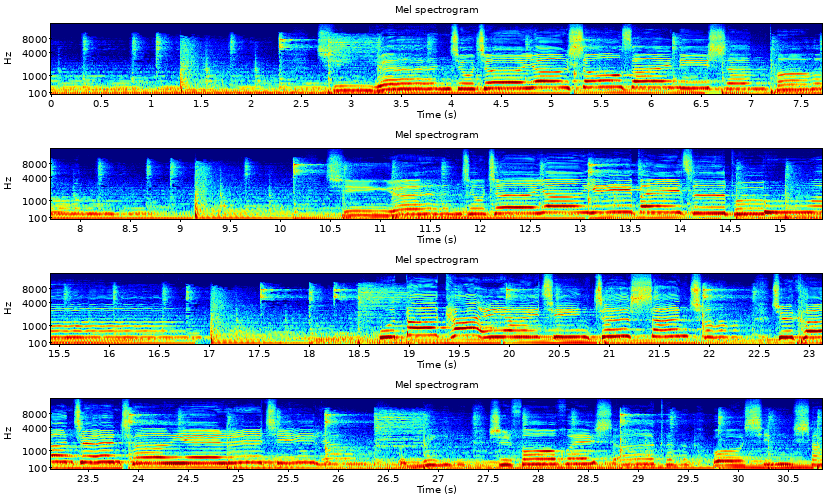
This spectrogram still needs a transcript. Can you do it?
情愿就这样守在你身旁，情愿就这样一辈子不忘。我打开爱情这扇窗，却看见长夜日凄凉。问你是否会舍得我心伤？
